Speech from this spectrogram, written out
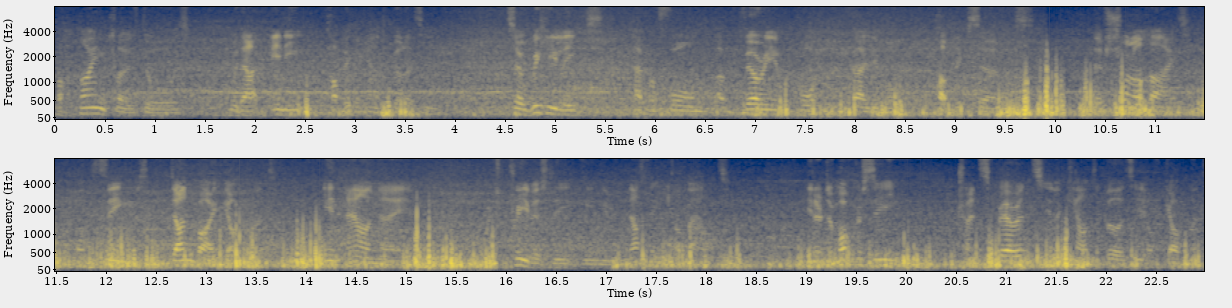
behind closed doors without any public accountability. So WikiLeaks have performed a very important and valuable public service. They've shone a light on things done by government in our name, which previously we knew nothing about. In a democracy, transparency and accountability of government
